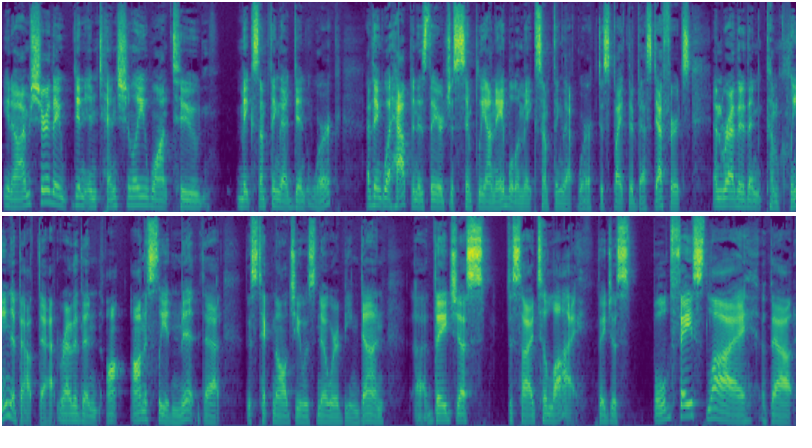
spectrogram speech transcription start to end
you know, I'm sure they didn't intentionally want to make something that didn't work, I think what happened is they are just simply unable to make something that worked despite their best efforts. And rather than come clean about that, rather than honestly admit that this technology was nowhere being done, uh, they just decide to lie. They just bold faced lie about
